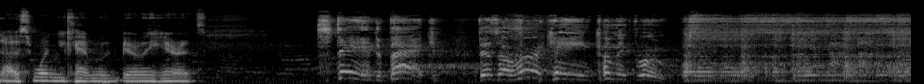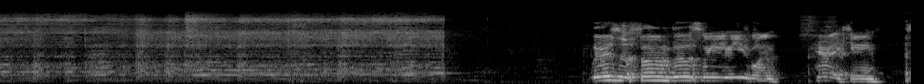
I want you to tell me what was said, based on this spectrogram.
No, it's one you can't really barely hear it. Stand back. There's a hurricane coming through. Where's the phone booth when you need one? Hurricane.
